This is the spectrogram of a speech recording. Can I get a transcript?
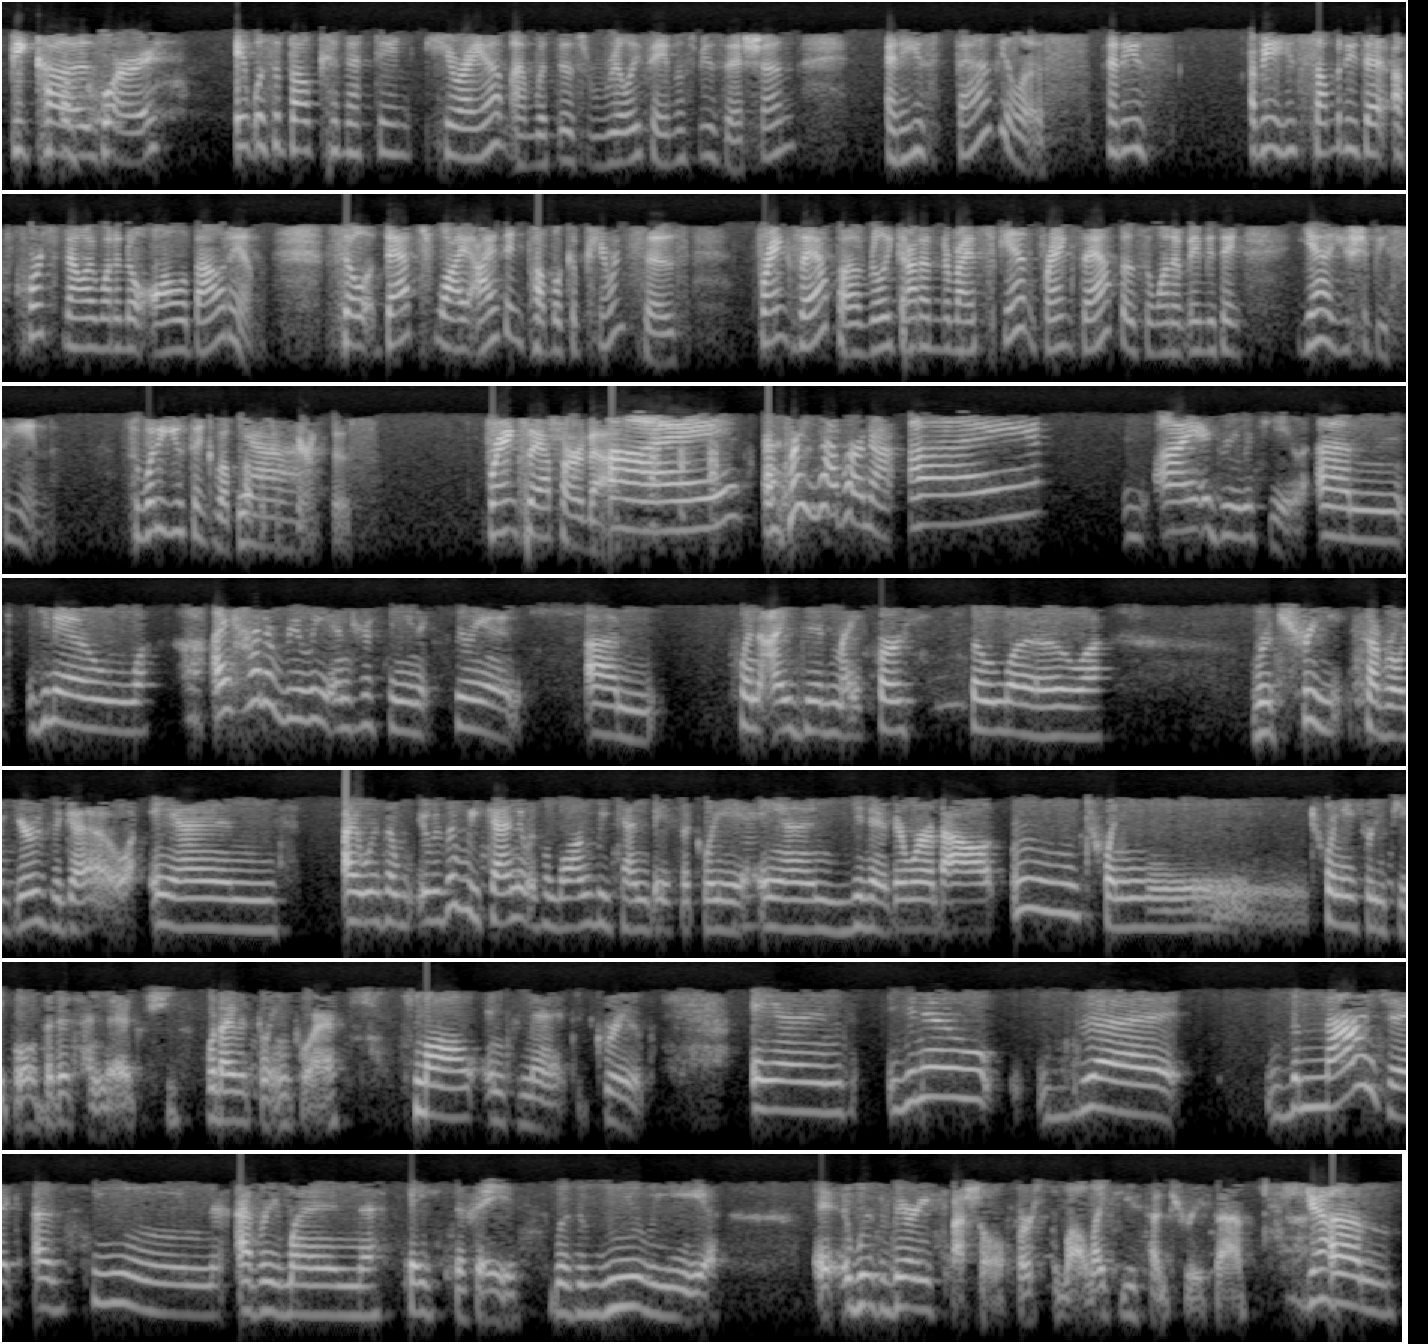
because of course. it was about connecting. Here I am. I'm with this really famous musician, and he's fabulous. And he's I mean, he's somebody that, of course, now I want to know all about him. So that's why I think public appearances. Frank Zappa really got under my skin. Frank Zappa is the one that made me think, yeah, you should be seen. So what do you think about public Yeah. appearances? Frank Zappa or not? I Frank Zappa or not, I I agree with you. Um, you know, I had a really interesting experience um, when I did my first solo retreat several years ago, and I was a it was a weekend. It was a long weekend basically, and you know there were about mm, 20, 23 people that attended, which is what I was going for. Small, intimate group. And you know the the magic of seeing everyone face to face was really it was very special. First of all, like you said, Teresa. yeah. Um,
